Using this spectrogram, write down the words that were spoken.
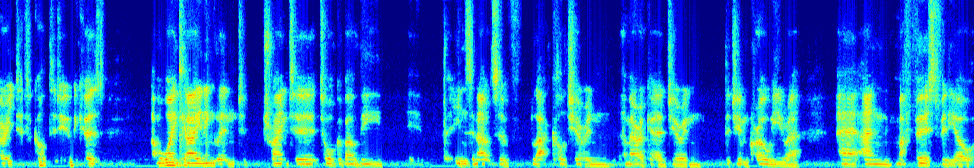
very difficult to do because I'm a white guy in England trying to talk about the ins and outs of black culture in America during the Jim Crow era. Uh, and my first video,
